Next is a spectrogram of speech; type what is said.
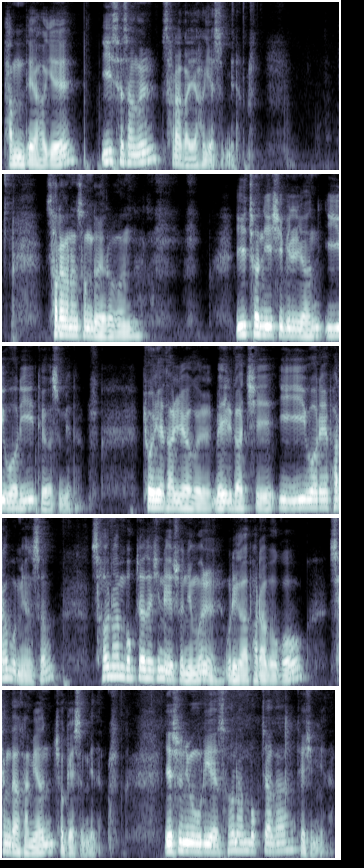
담대하게 이 세상을 살아가야 하겠습니다. 사랑하는 성도 여러분, 2021년 2월이 되었습니다. 교회 달력을 매일같이 이 2월에 바라보면서 선한 목자 되신 예수님을 우리가 바라보고 생각하면 좋겠습니다. 예수님은 우리의 선한 목자가 되십니다.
